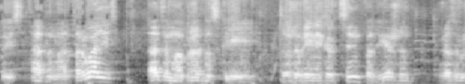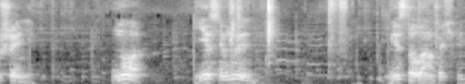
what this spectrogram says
То есть атомы оторвались, атомы обратно склеили. В то же время как цинк подвержен разрушению. Но если мы вместо лампочки.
